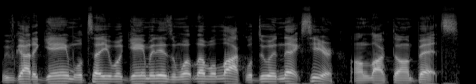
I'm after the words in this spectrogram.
We've got a game. We'll tell you what game it is and what level lock. We'll do it next here on Locked On Bets.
